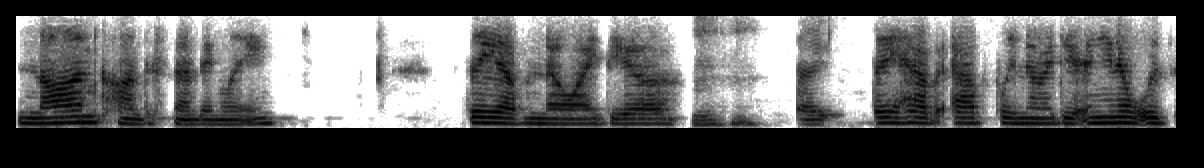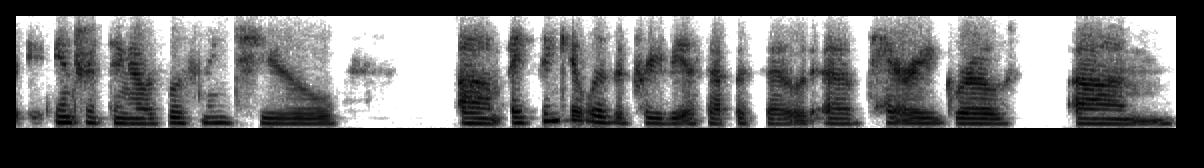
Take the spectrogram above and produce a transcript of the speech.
non-condescendingly they have no idea Mhm. Right. they have absolutely no idea. And you know, it was interesting. I was listening to, um, I think it was a previous episode of Terry Gross. Um,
